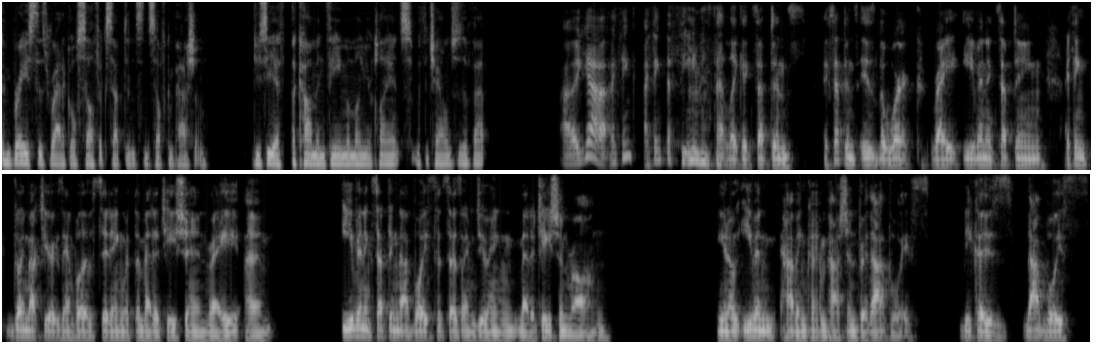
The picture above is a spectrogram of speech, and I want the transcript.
embrace this radical self acceptance and self compassion? Do you see a, a, common theme among your clients with the challenges of that? Uh, yeah, I think I think the theme is that like acceptance acceptance is the work, right? Even accepting, I think going back to your example of sitting with the meditation, right? Um, even accepting that voice that says I'm doing meditation wrong, you know, even having compassion for that voice, because that voice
